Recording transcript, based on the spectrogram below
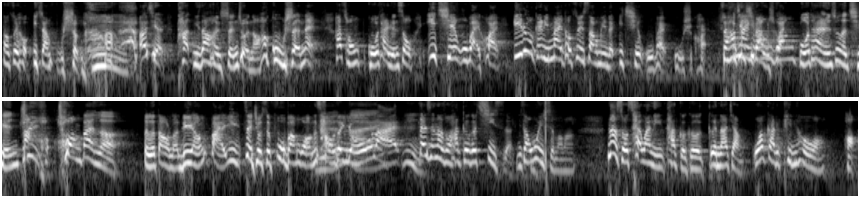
到最后一张不剩，嗯、而且他你知道很神准哦，他股神呢，他从国泰人寿一千五百块一路给你卖到最上面的一千五百五十块，所以他卖光光国泰人寿的钱去创办了，得到了两百亿，这就是富邦王朝的由来。嗯、但是那时候他哥哥气死了，你知道为什么吗？那时候蔡万林他哥哥跟他讲，我要跟你拼后哦。好，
